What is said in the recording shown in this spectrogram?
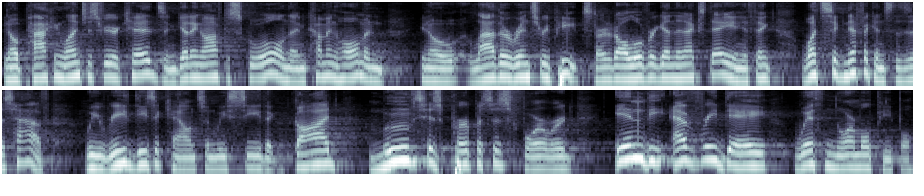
you know packing lunches for your kids and getting off to school and then coming home and you know lather rinse repeat start it all over again the next day and you think what significance does this have we read these accounts and we see that god moves his purposes forward in the everyday with normal people.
